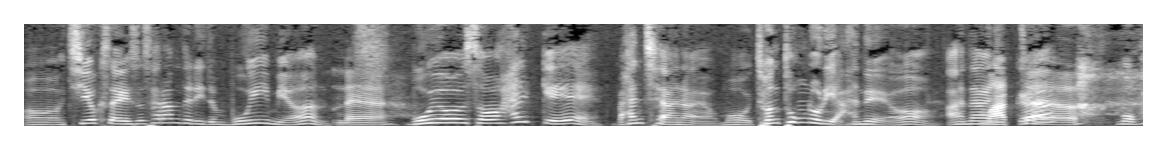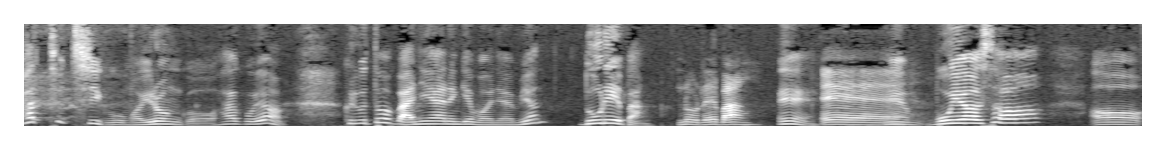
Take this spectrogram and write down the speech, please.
어, 지역사회에서 사람들이 좀 모이면 네. 모여서 할 게 많지 않아요. 뭐 전통놀이 안 해요. 안 하니까 맞아요. 뭐 화투 치고 뭐 이런 거 하고요. 그리고 또 많이 하는 게 뭐냐면 노래방. 노래방. 예. 예. 예, 모여서 어,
